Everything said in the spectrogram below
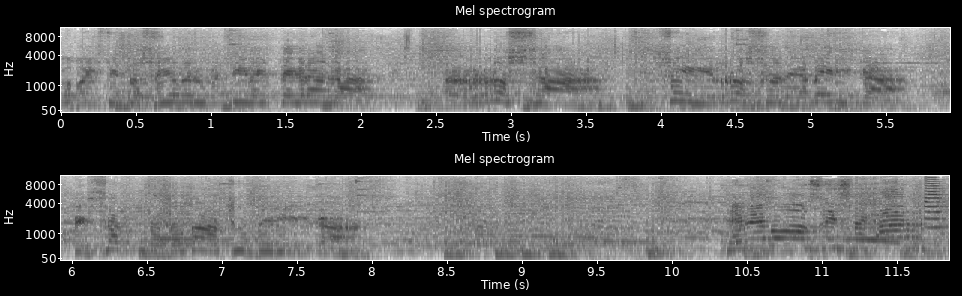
como institución educativa integrada Rosa, sí, Rosa de América, de Santa Tomás Chutivilca. Debemos destacar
